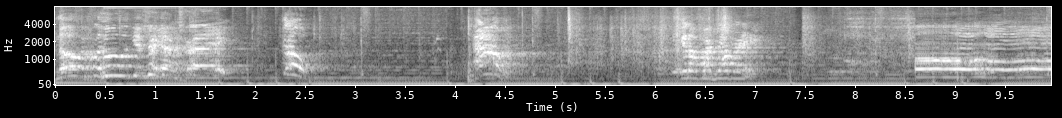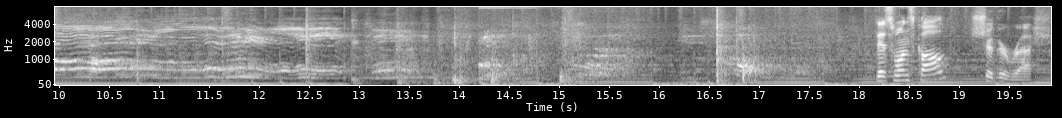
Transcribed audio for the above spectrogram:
No, it's the hooligan trick or treat! Go! Ow! Get off my property! This one's called Sugar Rush.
